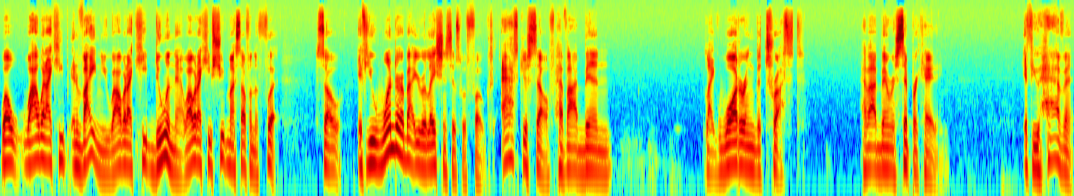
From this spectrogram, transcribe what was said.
well, why would I keep inviting you? Why would I keep doing that? Why would I keep shooting myself in the foot? So if you wonder about your relationships with folks, ask yourself have I been like watering the trust? Have I been reciprocating? If you haven't,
